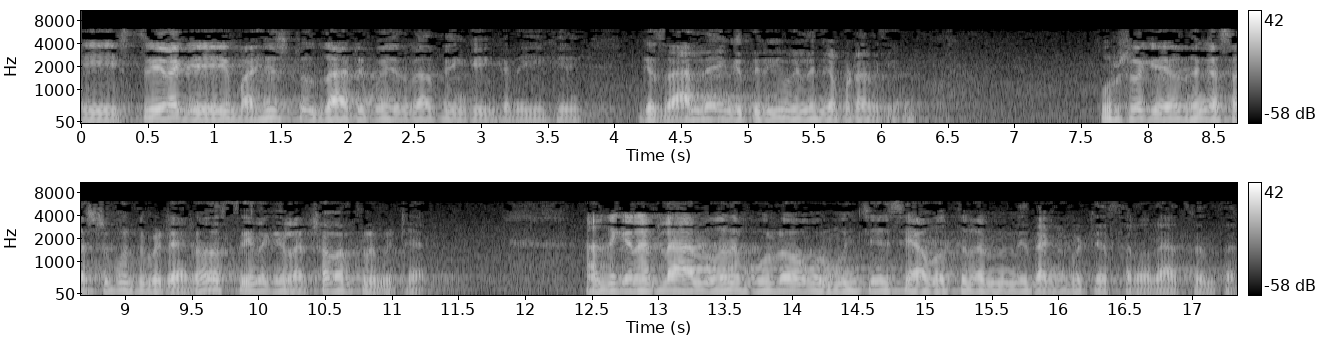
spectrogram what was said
ఈ స్త్రీలకి బహిష్టు దాటిపోయిన తర్వాత ఇంక ఇంక నీకు ఇంక జాలే ఇంక తిరిగి వెళ్ళని చెప్పడానికి. పురుషులకు ఏ విధంగా షష్టిపూర్తి పెట్టారో స్త్రీలకి లక్షవర్తులు పెట్టారు. అందుకని అట్లా నూనె పూలో ముంచేసి ఆ ఒత్తులన్నీ తగలబెట్టేస్తారు రాత్రి అంతా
